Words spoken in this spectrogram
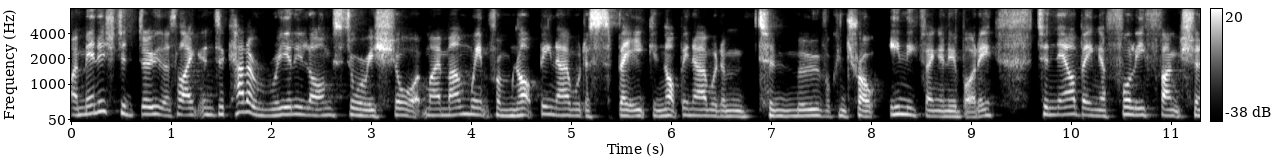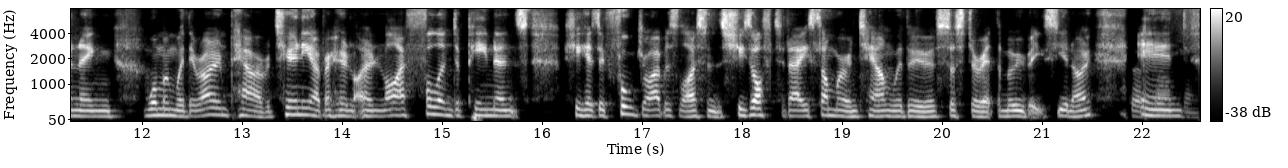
I managed to do this. Like, and to cut a really long story short, my mum went from not being able to speak and not being able to, to move or control anything in her body to now being a fully functioning woman with her own power of attorney over her own life, full independence. She has a full driver's license. She's off today somewhere in town with her sister at the movies, you know. That's and awesome.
